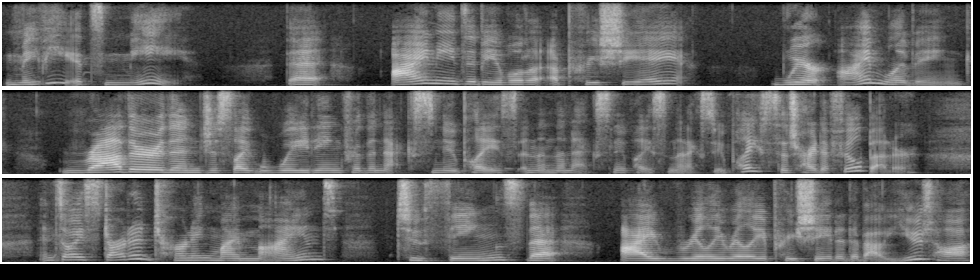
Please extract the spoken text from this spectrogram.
maybe it's me that I need to be able to appreciate where I'm living rather than just like waiting for the next new place and then the next new place and the next new place to try to feel better. And so I started turning my mind to things that I really, really appreciated about Utah,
